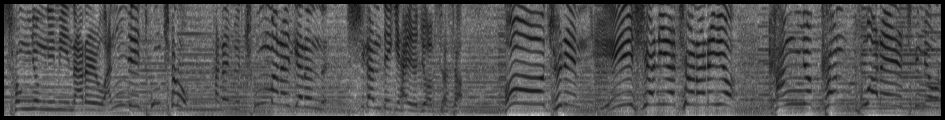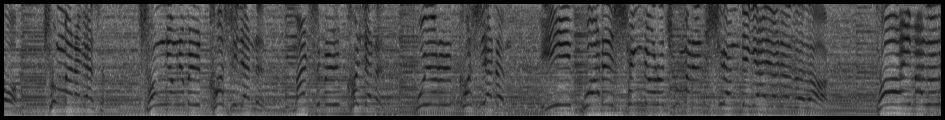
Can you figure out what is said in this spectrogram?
성령님이 나를 완전히 통째로 하나님이 충만하게 하는 시간 되게 하여 주옵소서. 오 주님 이 시간이 아침 하나님이여 강력한 부활의 생명으로 충만하게 하소 성령님을 거스지 않는 말씀을 거스지 않는 보혈을 거스지 않는 이 부활의 생명으로 충만한 시간 되게 하여 주소서. 더 임하소서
